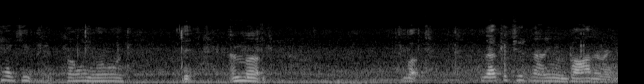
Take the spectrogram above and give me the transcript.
Can't keep going on. And look, look, look at you not even bothering.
